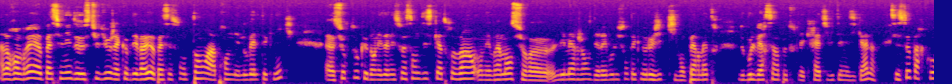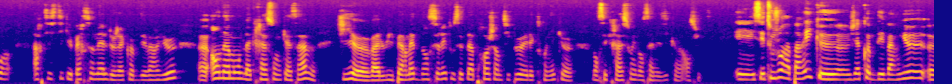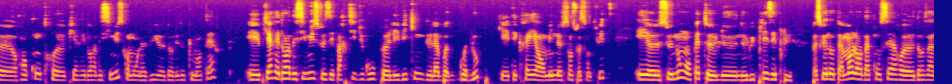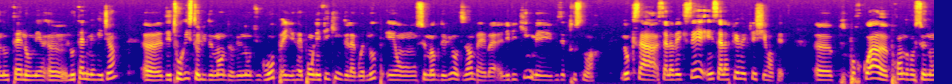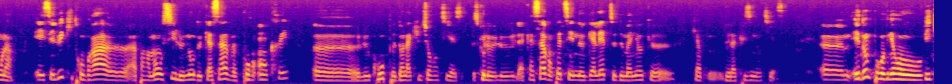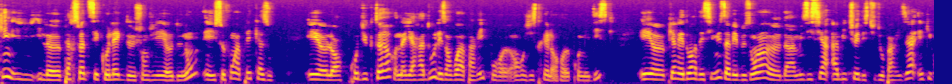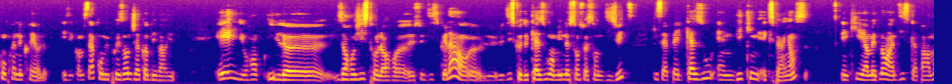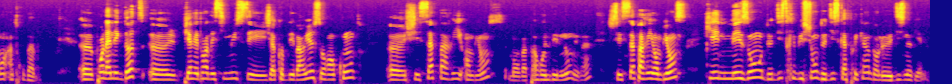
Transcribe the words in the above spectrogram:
Alors en vrai, passionné de studio, Jacob Desvarieux a passé son temps à apprendre les nouvelles techniques. Euh, surtout que dans les années 70-80, on est vraiment sur euh, l'émergence des révolutions technologiques qui vont permettre de bouleverser un peu toutes les créativités musicales. C'est ce parcours artistique et personnel de Jacob Desvarieux, en amont de la création de Cassav, qui euh, va lui permettre d'insérer toute cette approche un petit peu électronique dans ses créations et dans sa musique euh, ensuite. Et c'est toujours à Paris que euh, Jacob Desvarieux euh, rencontre Pierre-Édouard Décimus, comme on l'a vu dans les documentaires. Et Pierre-Édouard Décimus faisait partie du groupe Les Vikings de la Gua- Guadeloupe, qui a été créé en 1968. Et ce nom, en fait, le- ne lui plaisait plus. Parce que notamment, lors d'un concert dans un hôtel, au l'hôtel Méridien, euh, des touristes lui demandent le nom du groupe et il répond Les Vikings de la Guadeloupe et on se moque de lui en disant ben, ben, Les Vikings, mais vous êtes tous noirs. Donc ça, ça l'a vexé et ça l'a fait réfléchir, en fait euh, pourquoi euh, prendre ce nom-là? Et c'est lui qui trouvera euh, apparemment aussi le nom de Cassave pour ancrer euh, le groupe dans la culture antillaise. Parce que le, le- la Cassave, en fait, c'est une galette de manioc euh, de la cuisine antillaise. Euh, et donc, pour revenir aux Vikings, il, il, euh, persuade ses collègues de changer de nom et ils se font appeler Kazoo. Et leur producteur, Nayaradou, les envoie à Paris pour enregistrer leur premier disque. Et euh, Pierre-Édouard Décimus avait besoin euh, d'un musicien habitué des studios parisiens et qui comprenne le créole. Et c'est comme ça qu'on lui présente Jacob Desvarieux. Et euh, ils enregistrent leur, ce disque-là, euh, le, disque de Kazoo en 1978, qui s'appelle Kazoo and Viking Experience, et qui a maintenant un disque apparemment introuvable. Pour l'anecdote, Pierre-Édouard Décimus et Jacob Desvarieux se rencontrent chez Safari Ambiance. Bon, on va pas relever le nom, mais voilà. Chez Safari Ambiance, qui est une maison de distribution de disques africains dans le 19e.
